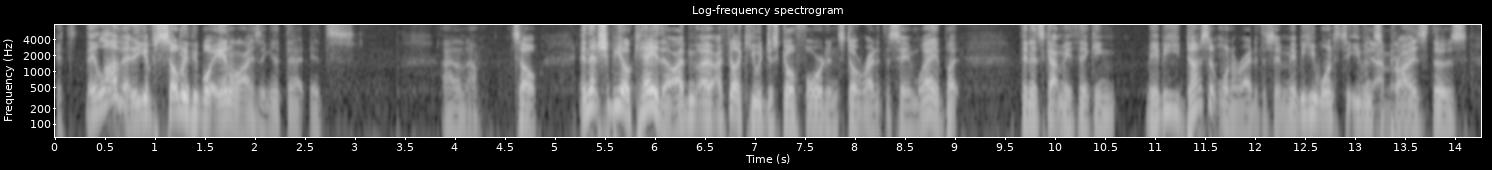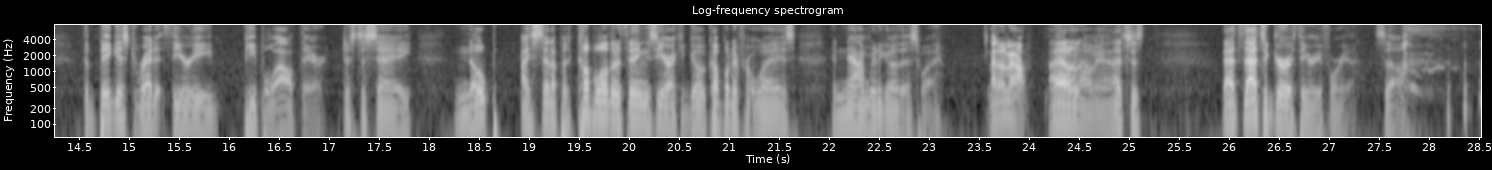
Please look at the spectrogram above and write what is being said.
it's they love it. You have so many people analyzing it that it's, I don't know. So, and that should be okay though. I I feel like he would just go forward and still write it the same way. But then it's got me thinking maybe he doesn't want to write it the same. Maybe he wants to even Yeah, maybe. surprise those the biggest Reddit theory people out there, just to say, nope. I set up a couple other things here. I could go a couple different ways, and now I'm going to go this way. I don't know. I don't know, man. That's just that's that's a Gur theory for you. So.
